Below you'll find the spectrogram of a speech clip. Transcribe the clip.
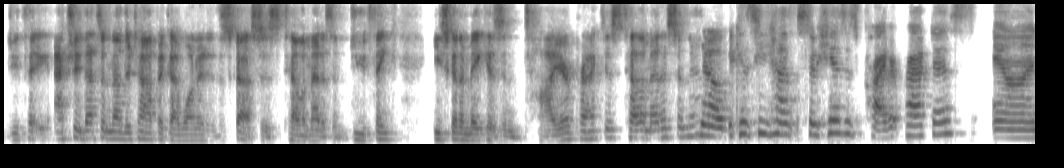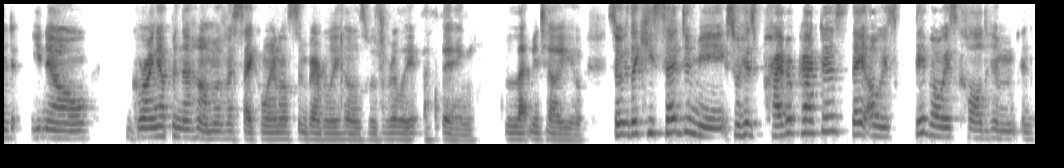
Do you think? Actually, that's another topic I wanted to discuss is telemedicine. Do you think he's going to make his entire practice telemedicine now? no, because he has so he has his private practice, and you know, growing up in the home of a psychoanalyst in Beverly Hills was really a thing. Let me tell you. So, like he said to me, so his private practice, they always they've always called him, in,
